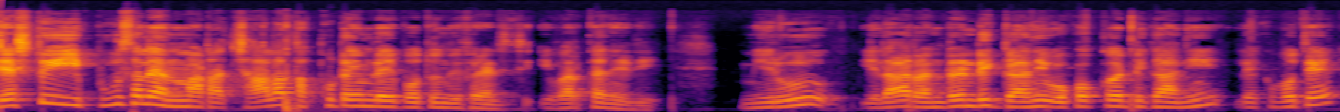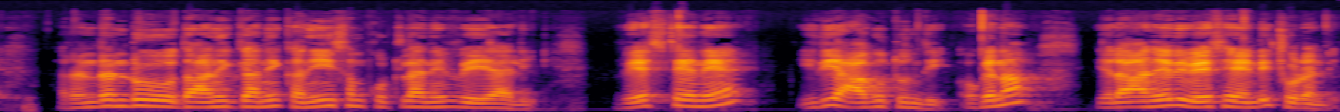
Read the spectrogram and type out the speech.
జస్ట్ ఈ పూసలే అనమాట చాలా తక్కువ టైంలో అయిపోతుంది ఫ్రెండ్స్ ఈ వర్క్ అనేది. మీరు ఇలా రెండు రెండుకి కానీ ఒక్కొక్కటి కానీ లేకపోతే రెండు రెండు దానికి కానీ కనీసం కుట్లు అనేవి వేయాలి. వేస్తేనే ఇది ఆగుతుంది. ఓకేనా? ఇలా అనేది వేసేయండి చూడండి.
